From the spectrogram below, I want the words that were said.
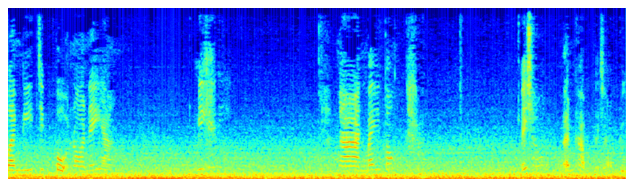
วันนี้จิปโปนอนได้ยัง มีแค่นี้ งานไม่ต้องทำไม่ชอบแฟนคลับไม่ชอบดู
